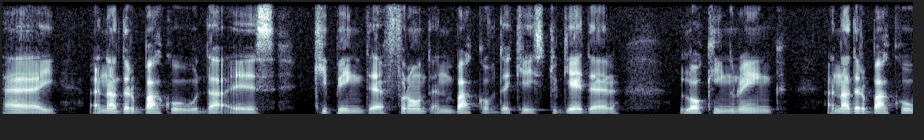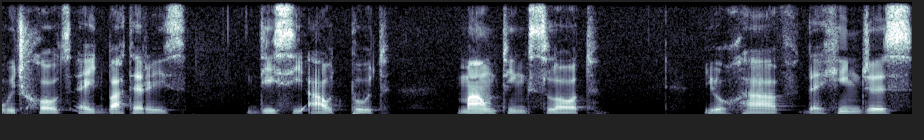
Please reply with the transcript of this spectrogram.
a, another buckle that is keeping the front and back of the case together, locking ring, another buckle which holds 8 batteries, DC output, mounting slot. You have the hinges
